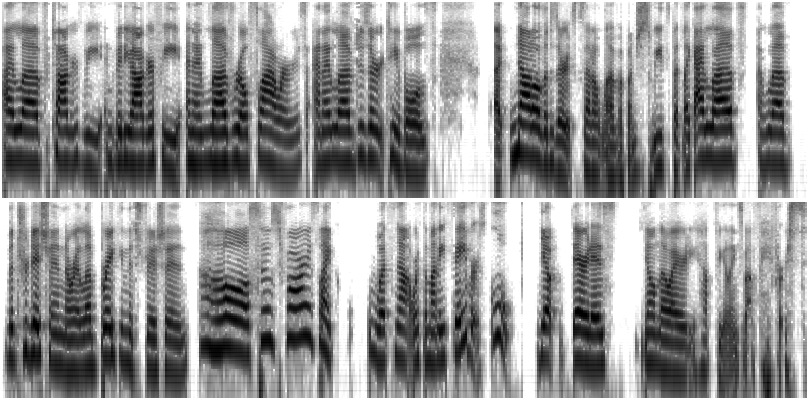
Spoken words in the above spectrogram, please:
I love photography and videography, and I love real flowers, and I love dessert tables. Uh, not all the desserts because I don't love a bunch of sweets, but like I love, I love the tradition, or I love breaking the tradition. Oh, so as far as like what's not worth the money, favors. Ooh, yep, there it is. Y'all know I already have feelings about favors.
